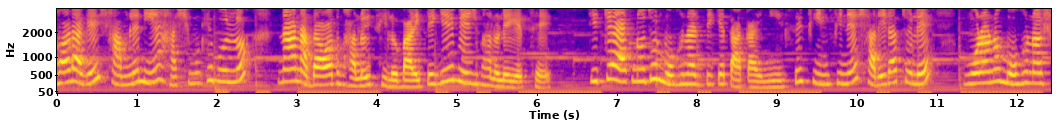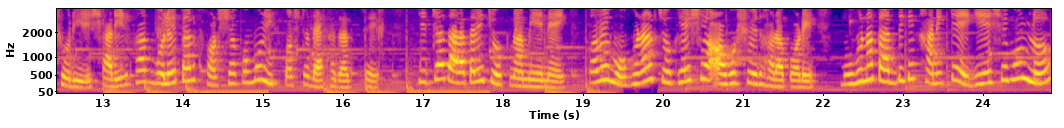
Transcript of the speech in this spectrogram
হওয়ার আগে সামলে নিয়ে হাসি মুখে বলল, না না, দাওয়াত ভালোই ছিল, বাড়িতে গিয়ে বেশ ভালো লেগেছে। চিত্রা এক নজর মোহনার দিকে তাকায়, নীলসে ফিনফিনে শাড়িরা চলে মোড়ানো মোহনার শরীর, শাড়ির ফাঁক বলে তার ফর্সা কোমর স্পষ্ট দেখা যাচ্ছে। চিত্রা তাড়াতাড়ি চোখ নামিয়ে নেয় তবে মোহনার চোখে সে অবশ্যই ধরা পড়ে। মোহনা তার দিকে খানিকটা এগিয়ে এসে বলল,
